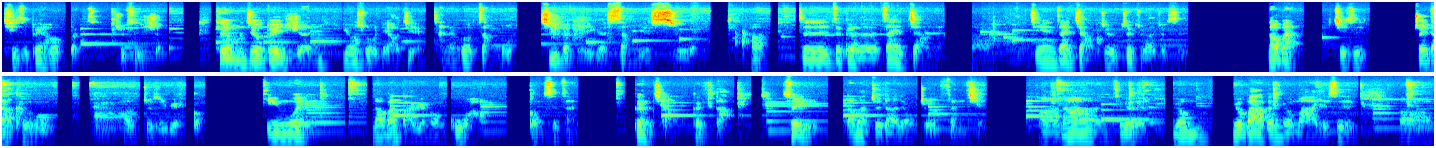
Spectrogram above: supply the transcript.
其实背后本质就是人。所以我们只有对人有所了解，才能够掌握基本的一个商业思维。好，这是这个在讲，今天在讲就最主要就是老板其实最大客户啊就是员工，因为。老板把员工顾好，公司才更强更大。所以老板最大的任务就是分钱啊。那这个优优爸跟优妈也是，呃，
